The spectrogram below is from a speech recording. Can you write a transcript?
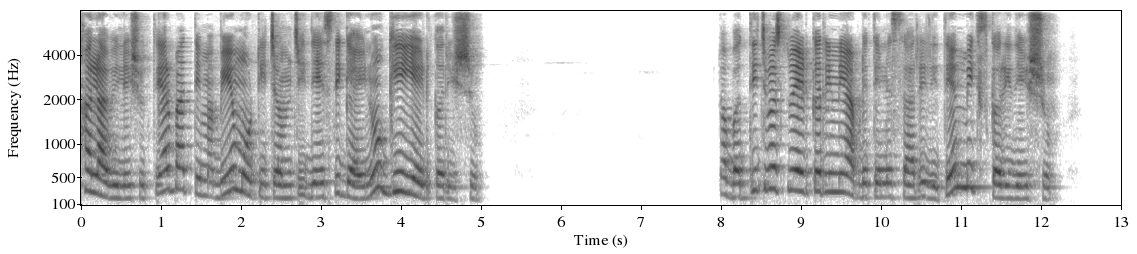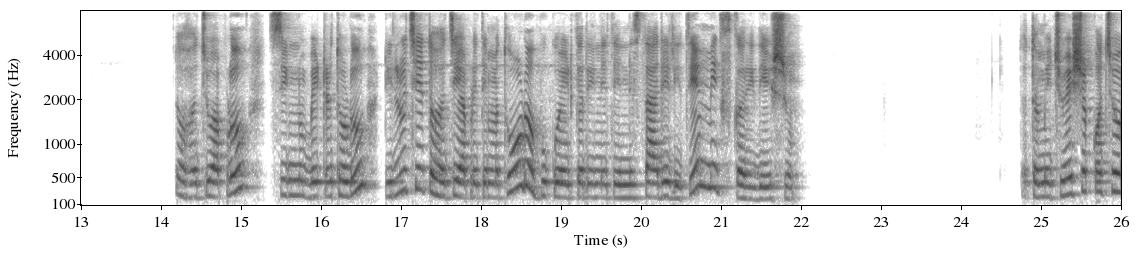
હલાવી લઈશું. ત્યારબાદ તેમાં બે મોટી ચમચી દેશી ગાયનું ઘી એડ કરીશું. તો આ બધી જ વસ્તુ એડ કરીને આપણે તેને સારી રીતે મિક્સ કરી દઈશું. તો હજુ આપણું સિંગનું બેટર થોડું ઢીલું છે, તો હજી આપણે તેમાં થોડો ભૂકો એડ કરીને તેને સારી રીતે મિક્સ કરી દઈશું. તો તમે જોઈ શકો છો,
